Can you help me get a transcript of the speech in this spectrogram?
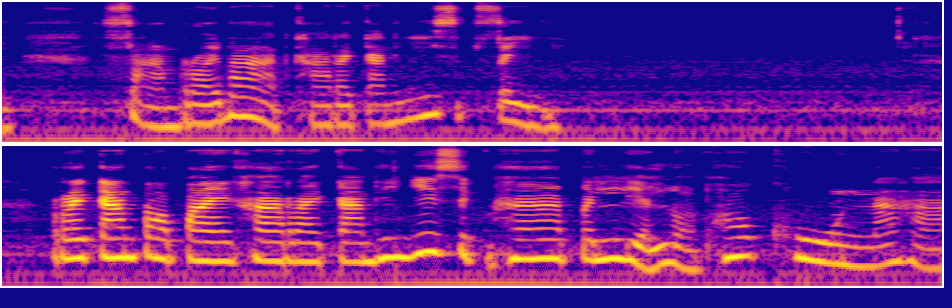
24 300 บาทค่ะ รายการที่ 24 รายการต่อไปค่ะ รายการที่ 25 เป็นเหรียญหลวงพ่อคูณนะคะ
